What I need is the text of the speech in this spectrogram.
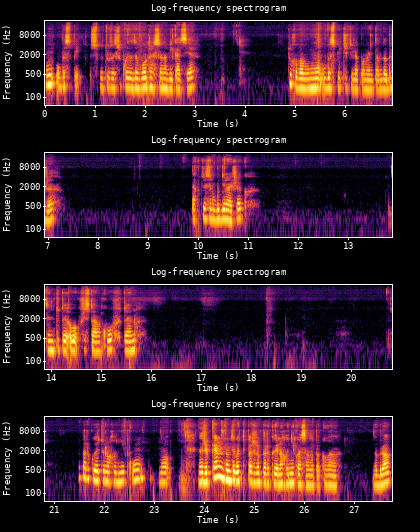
Mój ubezpie... sobie tutaj szybko jadę, włączam sobie nawigację. Tu chyba był mój ubezpieczyciel, pamiętam dobrze. Tak, to jest ten budyneczek. Ten tutaj obok przystanków, ten. Parkuję tu na chodniku. No, narzekałem na tamtego typa, że parkuję na chodniku, a sam zaparkowałem. Dobra,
